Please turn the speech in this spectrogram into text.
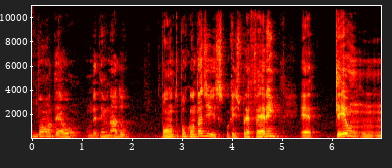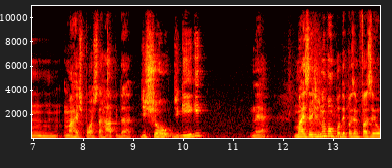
vão até um, um determinado ponto por conta disso, porque eles preferem é, ter um- um- um- uma resposta rápida de show, de gig, né? Mas eles não vão poder, por exemplo, fazer um,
